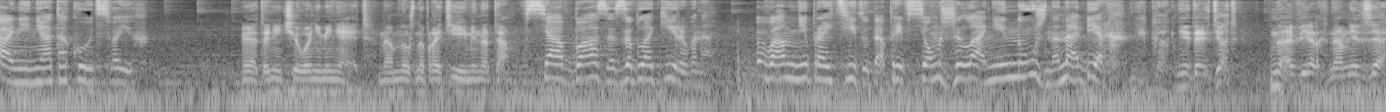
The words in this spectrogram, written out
Они не атакуют своих. Это ничего не меняет. Нам нужно пройти именно там. Вся база заблокирована. Вам не пройти туда при всем желании. Нужно наверх. Никак не дойдет. Наверх нам нельзя.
